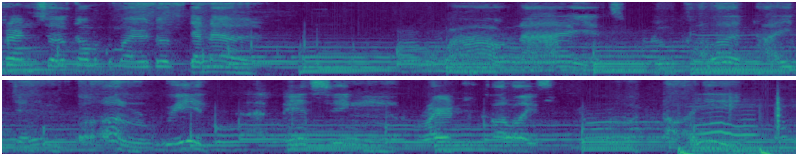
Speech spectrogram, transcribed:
friends, welcome to my YouTube channel. Wow, nice blue color Thai temple with amazing red color Thai. Beautiful.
